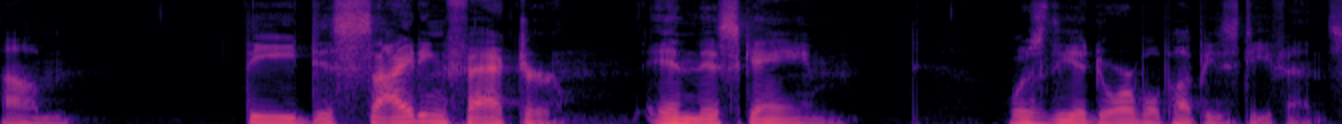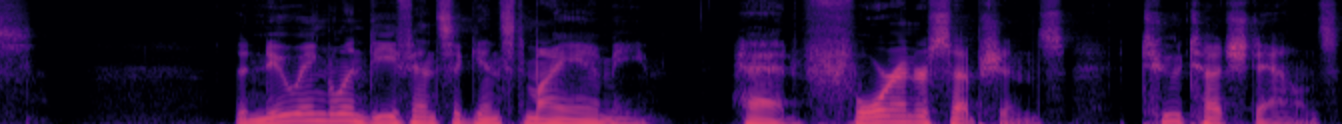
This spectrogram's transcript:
Um, the deciding factor in this game was the adorable puppies defense. The New England defense against Miami had four interceptions, two touchdowns,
